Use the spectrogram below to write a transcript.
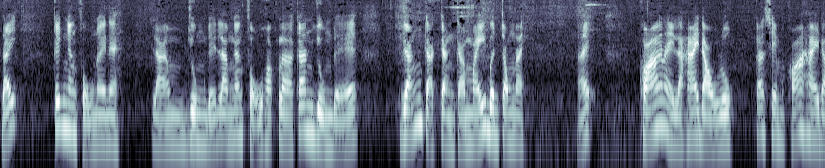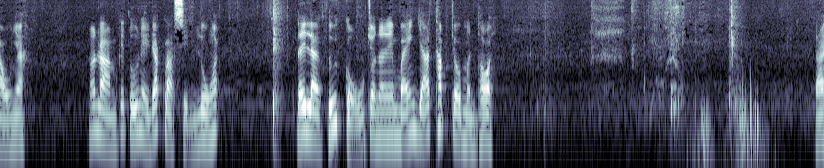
Đấy, cái ngăn phụ này nè, làm dùng để làm ngăn phụ hoặc là các anh dùng để gắn cả cần cả máy bên trong này đấy. Khóa này là hai đầu luôn. Các anh xem, khóa hai đầu nha. Nó làm cái túi này rất là xịn luôn á. Đây là túi cũ cho nên em bán giá thấp cho mình thôi. Đây.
